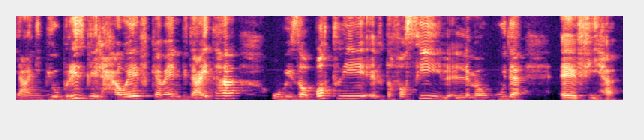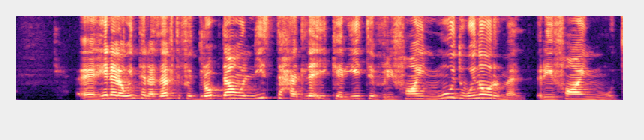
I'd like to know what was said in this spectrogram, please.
يعني بيبرز لي الحواف كمان بتاعتها وبيظبط لي التفاصيل اللي موجودة فيها. هنا لو انت نزلت في ال drop down list هتلاقي creative refine mode و normal refine mode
